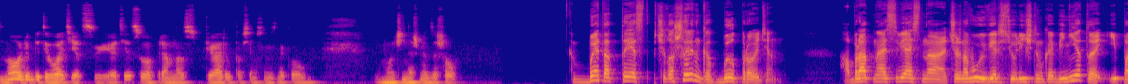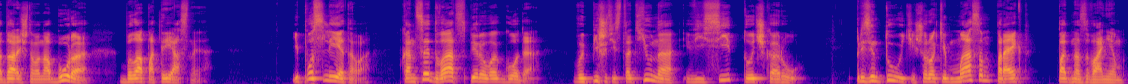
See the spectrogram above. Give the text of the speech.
но любит его отец. И отец его прям нас пиарил по всем своим знакомым. Ему очень наш мед зашел. Бета-тест пчелошеринга был пройден. Обратная связь на черновую версию личного кабинета и подарочного набора была потрясная. И после этого, в конце 2021 года, вы пишете статью на vc.ru, презентуете широким массам проект под названием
